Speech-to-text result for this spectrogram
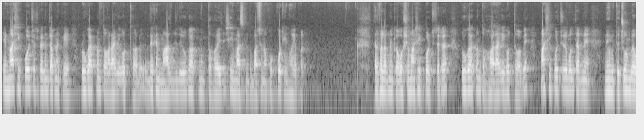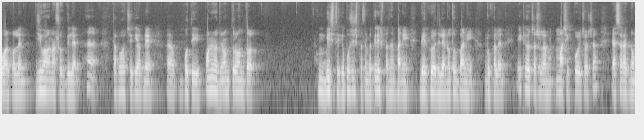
এই মাসিক পরিচর্যাটা কিন্তু আপনাকে রোগ আক্রান্ত হওয়ার আগে করতে হবে। দেখেন মাছ যদি রোগ আক্রান্ত হয়ে যায়, সেই মাছ কিন্তু বাঁচানো খুব কঠিন হয়ে পড়ে। তার ফলে আপনাকে অবশ্যই মাসিক পরিচর্যাটা রোগ আক্রান্ত হওয়ার আগে করতে হবে। মাসিক পরিচর্যা বলতে আপনি নিয়মিত চুন ব্যবহার করলেন, জীবাণুনাশক দিলেন হ্যাঁ? তারপর হচ্ছে কি আপনি প্রতি পনেরো দিন অন্তর অন্তর বিশ থেকে পঁচিশ পার্সেন্ট বা তিরিশ পার্সেন্ট পানি বের করে দিলেন, নতুন পানি ঢুকালেন। এটা হচ্ছে আসলে মাসিক পরিচর্যা। এছাড়া একদম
